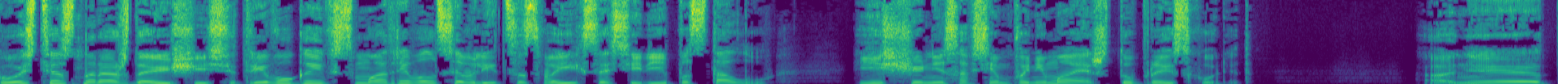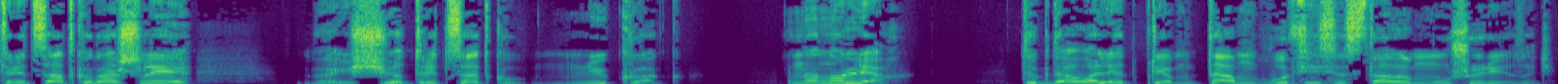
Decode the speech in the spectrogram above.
Костя с нарождающейся тревогой всматривался в лица своих соседей по столу, еще не совсем понимая, что происходит. «Они тридцатку нашли, а еще тридцатку никак. На нулях. Тогда Валет прям там в офисе стал им уши резать.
